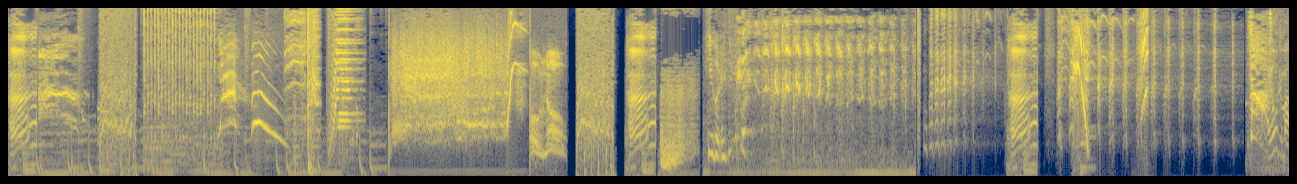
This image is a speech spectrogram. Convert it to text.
啊？呀呼！Oh no！啊？有人。啊？炸！哎呦我的妈！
